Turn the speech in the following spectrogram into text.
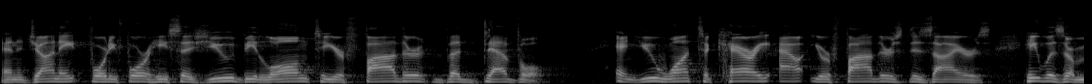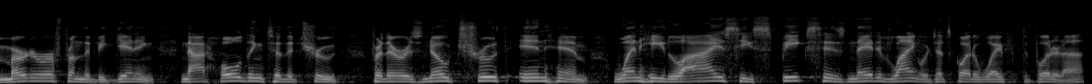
And in John 8 44, he says, You belong to your father, the devil and you want to carry out your father's desires. He was a murderer from the beginning, not holding to the truth, for there is no truth in him. When he lies, he speaks his native language. That's quite a way to put it, huh?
